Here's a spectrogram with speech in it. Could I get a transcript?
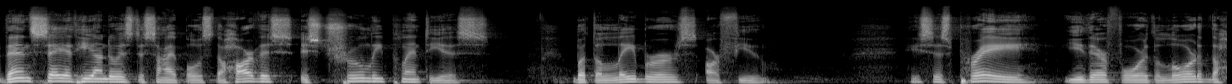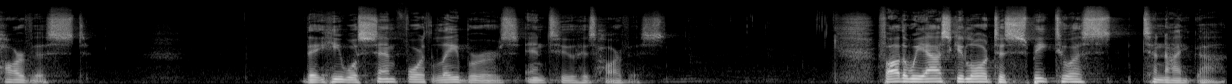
Then saith he unto his disciples, The harvest is truly plenteous, but the laborers are few. He says, Pray ye therefore the Lord of the harvest that he will send forth laborers into his harvest. Father, we ask you, Lord, to speak to us tonight, God.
